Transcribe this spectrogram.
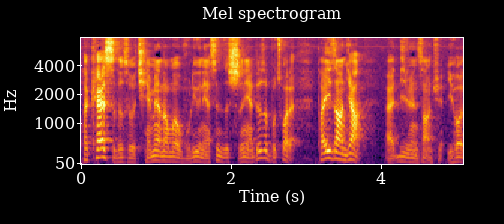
它开始的时候，前面那么五六年甚至十年都是不错的。它一涨价，哎，利润上去以后，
